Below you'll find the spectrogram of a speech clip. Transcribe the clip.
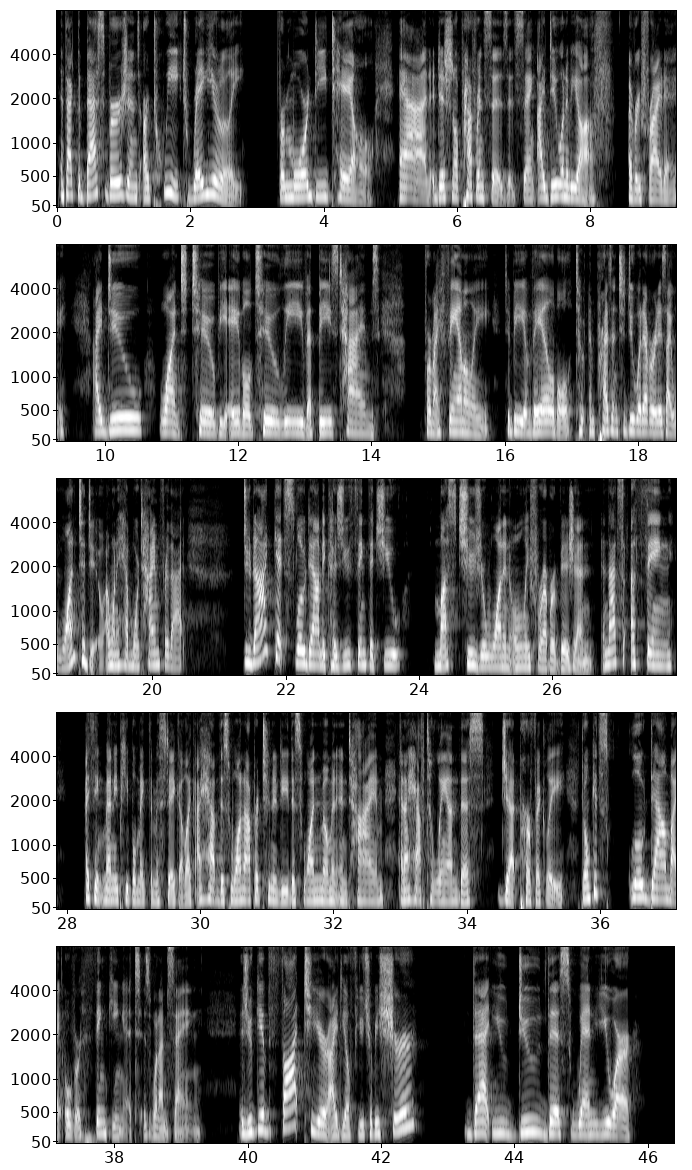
In fact, the best versions are tweaked regularly for more detail and additional preferences. It's saying, I do want to be off every Friday. I do want to be able to leave at these times for my family to be available to, and present to do whatever it is I want to do. I want to have more time for that. Do not get slowed down because you think that you must choose your one and only forever vision. And that's a thing I think many people make the mistake of like, I have this one opportunity, this one moment in time, and I have to land this jet perfectly. Don't get slowed down by overthinking it is what I'm saying. As you give thought to your ideal future, be sure that you do this when you are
